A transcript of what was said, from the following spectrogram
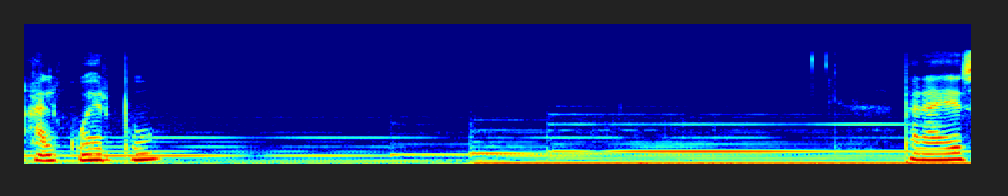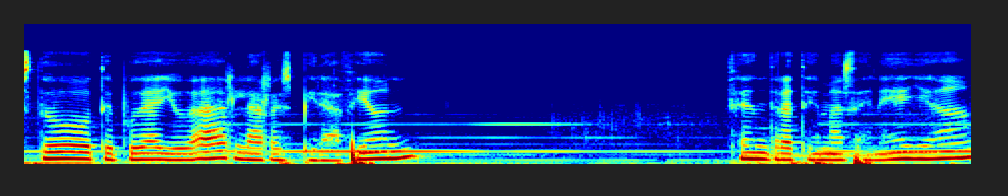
al cuerpo. Para esto te puede ayudar la respiración. Céntrate más en ella.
